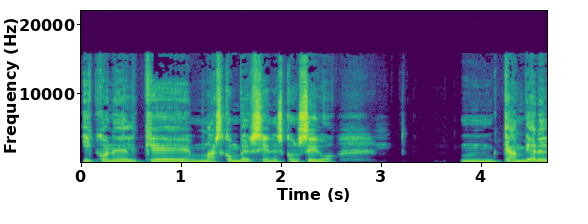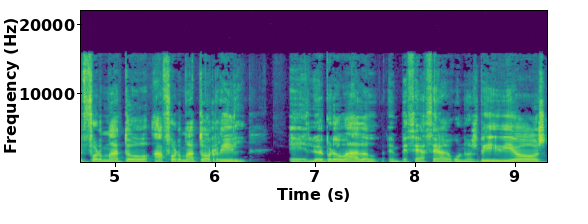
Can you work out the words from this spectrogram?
y con el que más conversiones consigo. Mm, cambiar el formato a formato reel eh, lo he probado, empecé a hacer algunos vídeos,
